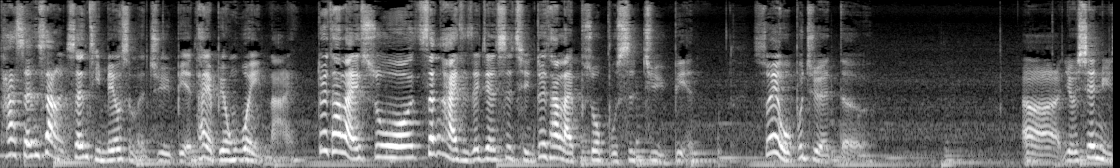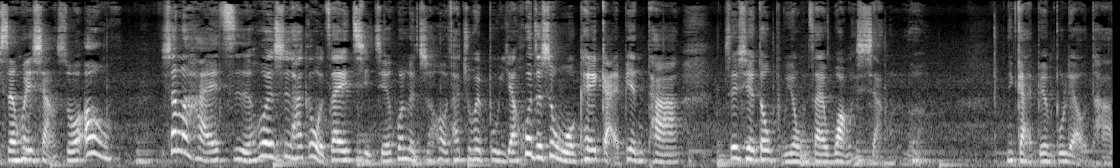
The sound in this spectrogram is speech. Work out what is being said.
他身上身体没有什么巨变，他也不用喂奶。对他来说，生孩子这件事情对他来说不是巨变，所以我不觉得。呃，有些女生会想说，哦，生了孩子，或者是他跟我在一起结婚了之后，他就会不一样，或者是我可以改变他，这些都不用再妄想了，你改变不了他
